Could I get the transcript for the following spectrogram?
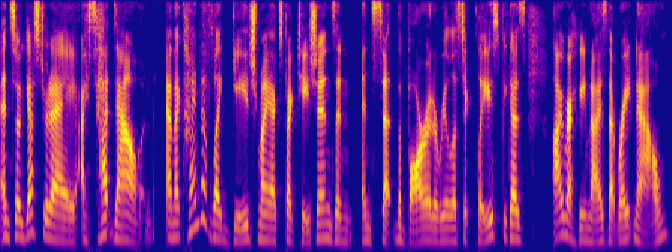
And so yesterday I sat down and I kind of like gauged my expectations and and set the bar at a realistic place because I recognize that right now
